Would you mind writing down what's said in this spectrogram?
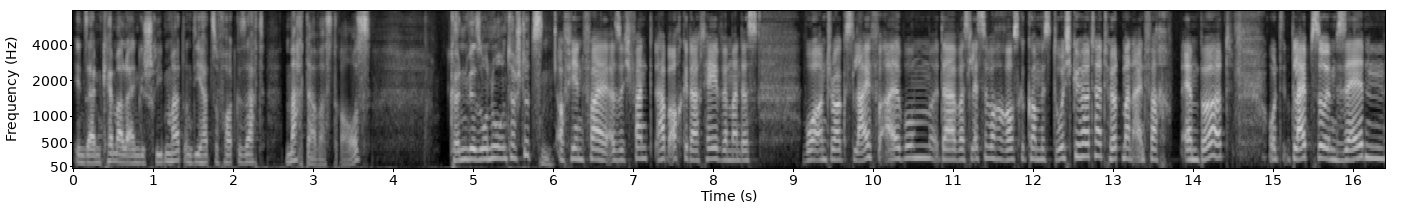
in seinem Kämmerlein geschrieben hat. Und die hat sofort gesagt, mach da was draus. Können wir so nur unterstützen. Auf jeden Fall. Also ich fand, habe auch gedacht, hey, wenn man das war on Drugs Live-Album, da was letzte Woche rausgekommen ist, durchgehört hat, hört man einfach Am Bird und bleibt so im selben,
